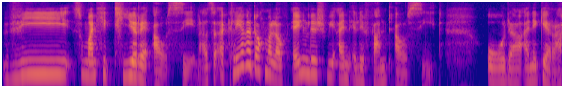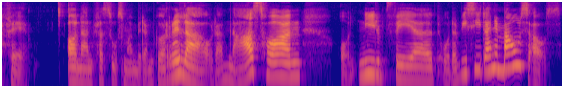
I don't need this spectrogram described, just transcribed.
wie so manche Tiere aussehen. Also erkläre doch mal auf Englisch, wie ein Elefant aussieht oder eine Giraffe. Und dann versuch's mal mit einem Gorilla oder einem Nashorn und Nilpferd oder wie sieht eine Maus aus?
